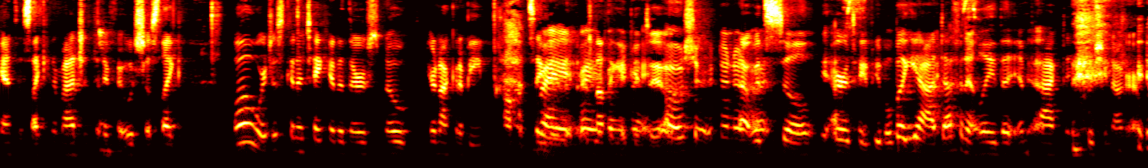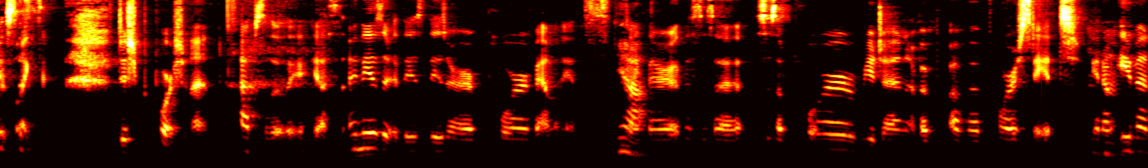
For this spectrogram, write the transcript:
Kansas, I can imagine that if Mm-hmm. it was just like, oh, we're just going to take it and there's no, you're not going to be compensated. Right. and there's Right. nothing right, you can do. Oh, sure. No, no. that no, would still Yes. irritate people. But yeah, definitely the impact in Kushinagar was like disproportionate. Absolutely, yes. And these are these these are poor families. Yeah. like they're this is a this is a poor region of a of a poor state. You know, Mhm. even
